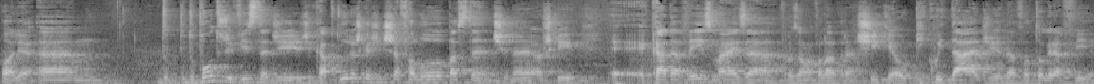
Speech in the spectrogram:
Olha, um, do, do, ponto de vista de, de, captura, acho que a gente já falou bastante, né? Acho que é, é cada vez mais a, para usar uma palavra chique, a ubiquidade da fotografia,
